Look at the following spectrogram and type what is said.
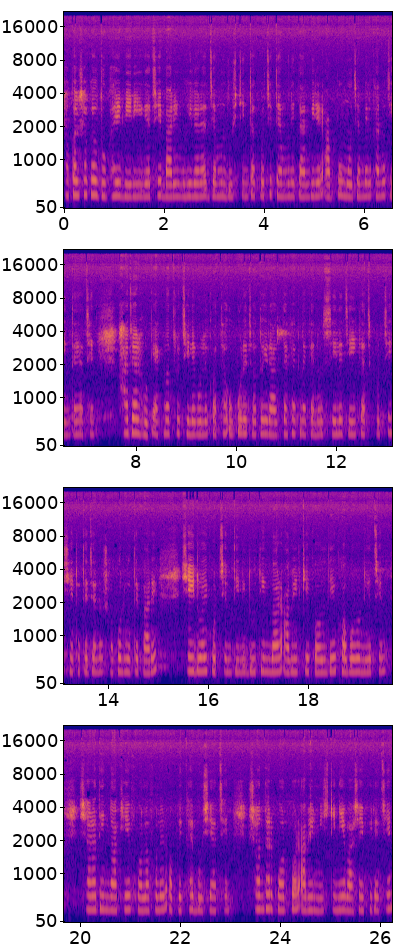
সকাল সকাল দু ভাই বেরিয়ে গেছে। বাড়ির মহিলারা যেমন দুশ্চিন্তা করছে, তেমনি তানভীরের আব্বু মোজাম্মেল খানও চিন্তায় আছেন। হাজার হোক, একমাত্র ছেলে বলে কথা, উপরে যতই রাগ দেখাক না কেন, ছেলে যেই কাজ করছে সেটাতে যেন সফল হতে পারে, সেই দোয়াই করছেন তিনি। দু তিনবার আবিরকে কল দিয়ে খবরও নিয়েছেন সারাদিন না খেয়ে ফলাফলের অপেক্ষায় বসে আছেন। সন্ধ্যার পরপর আবির মিষ্টি নিয়ে বাসায় ফিরেছেন।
